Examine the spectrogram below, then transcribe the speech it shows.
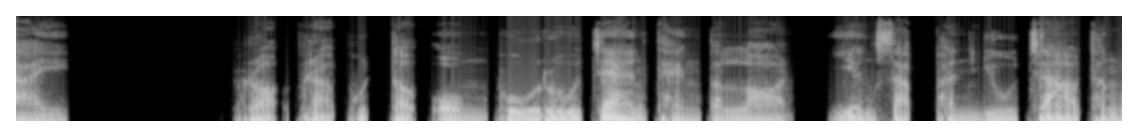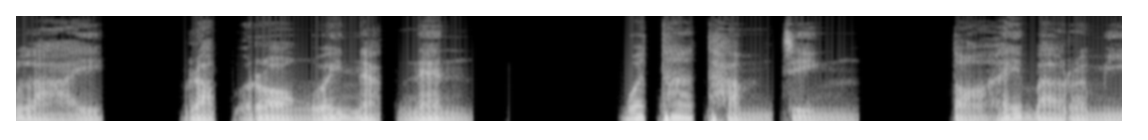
ด ๆ เพราะพระพุทธองค์ผู้รู้แจ้งแทงตลอดเยี่ยงสัพพันยูเจ้าทั้งหลาย รับรองไว้หนักแน่น ว่าถ้าทำจริง ต่อให้บารมี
